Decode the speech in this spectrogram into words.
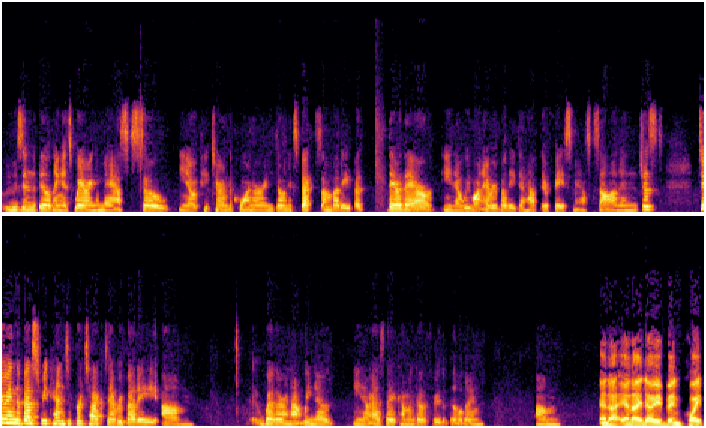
who's in the building is wearing a mask. So, you know, if you turn the corner and don't expect somebody, but they're there, you know, we want everybody to have their face masks on, and just doing the best we can to protect everybody, um, whether or not we know, you know, as they come and go through the building. Um, and I, and I know you've been quite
